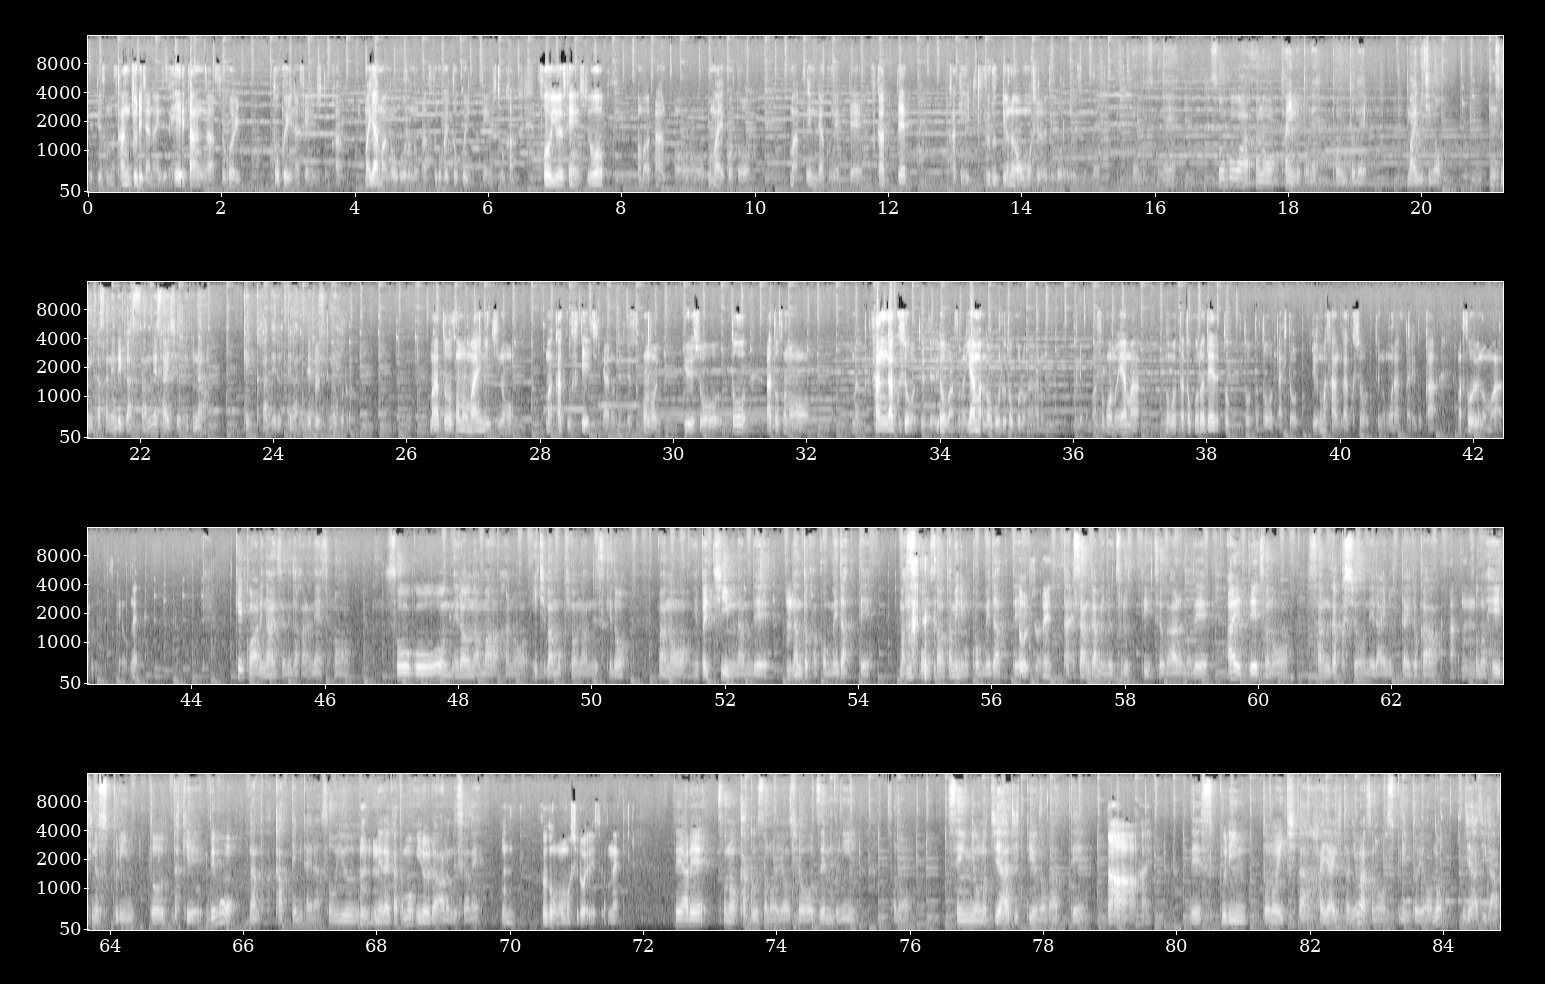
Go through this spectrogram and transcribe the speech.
言ってその短距離じゃないんです。平坦がすごい得意な選手とか、まあ、山登るのがすごい得意な選手とかそういう選手を、まあ、あのうまいこと、まあ、戦略練って使って駆け引きするっていうのが面白いところですよね。そうですよね総合はあのタイムとねポイントで毎日の積み重ねで合算で最終的な結果が出るって感じ出ですよねるってところ。まあ、あとその毎日の、まあ、各ステージってあるんですけどそこの優勝とあとその、まあ、山岳賞って言って要はその山登るところがあるんですけど、まあ、そこの山登ったところでトップ通った通った人っていうのが山岳賞っていうのをもらったりとか、まあ、そういうのもあるんですけどね。結構あれなんですよね。だからねその総合を狙うのはまああの一番目標なんですけどあのやっぱりチームなんで、うん。なんとかこう目立って、まあ、スポンサーのためにもこう目立って そうですよね。たくさん画面に映るっていう必要があるので、あえてその山岳賞を狙いに行ったりとかあうん。その平地のスプリントだけでもなんとか勝ってみたいなそういう狙い方もいろいろあるんですよね。うん。そういうとこも面白いですよね。であれその各その4勝全部にその専用のジャージっていうのがあってああはい。でスプリントの一番速い人にはそのスプリント用のジャージが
